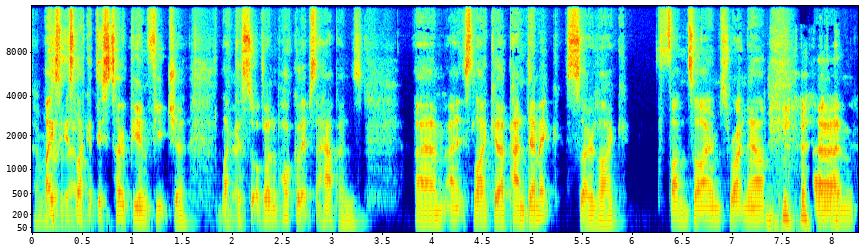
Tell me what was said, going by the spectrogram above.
Haven't heard of basically it's like a dystopian future like Okay. a sort of an apocalypse that happens. Um and it's like a pandemic so like fun times right now. Um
